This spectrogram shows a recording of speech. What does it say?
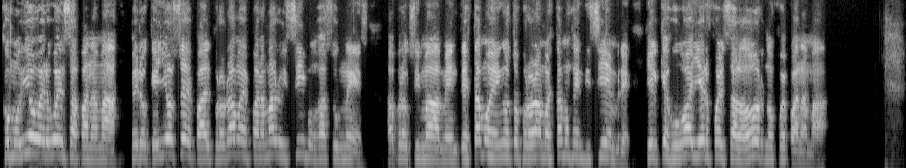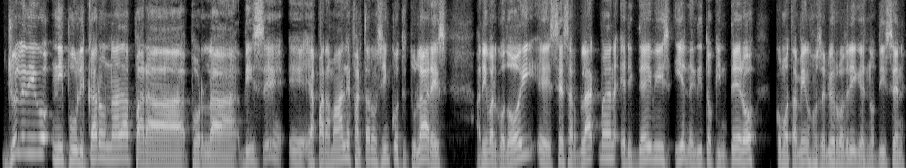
como dio vergüenza Panamá, pero que yo sepa, el programa de Panamá lo hicimos hace un mes aproximadamente. Estamos en otro programa, estamos en diciembre y el que jugó ayer fue El Salvador, no fue Panamá. Yo le digo, ni publicaron nada para, por la, dice, eh, a Panamá le faltaron cinco titulares, Aníbal Godoy, eh, César Blackman, Eric Davis y el Negrito Quintero, como también José Luis Rodríguez, nos dicen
